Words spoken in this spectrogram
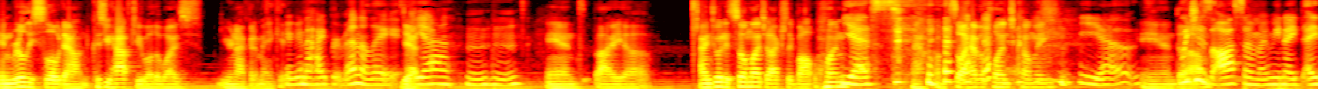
and really slow down because you have to, otherwise you're not going to make it. You're going to hyperventilate. Yeah. yeah. Mm-hmm. And I, uh, I enjoyed it so much. I actually bought one. Yes. so I have a plunge coming. Yeah. And which um, is awesome. I mean, I, I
